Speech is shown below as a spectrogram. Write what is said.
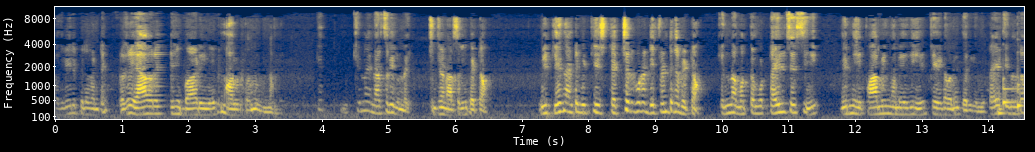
పదివేల పిల్లలు అంటే ప్రజలు యావరేజ్ బాడీ వెయిట్ నాలుగు టన్నులు ఉందండి. చిన్న నర్సరీలు ఉన్నాయి. చిన్న చిన్న నర్సరీలు పెట్టాం. వీటికి ఏంటంటే వీటికి స్ట్రక్చర్ కూడా డిఫరెంట్గా పెట్టాం. కింద మొత్తం టైల్స్ వేసి దీన్ని ఫార్మింగ్ అనేది చేయడం అనేది జరిగింది. టైల్స్ ఏంటంటే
